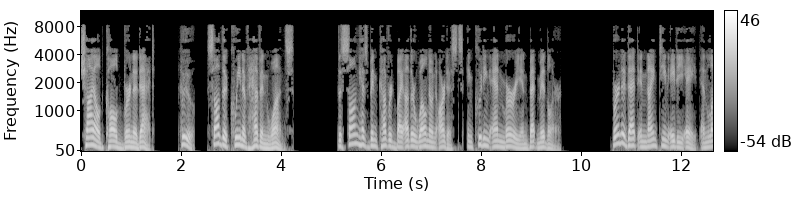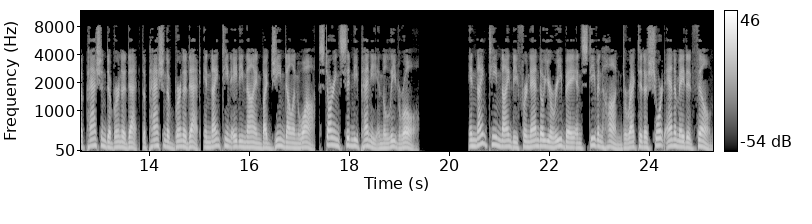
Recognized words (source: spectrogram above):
"'child called Bernadette' who "'saw the Queen of Heaven once' The song has been covered by other well-known artists, including Anne Murray and Bette Midler. Bernadette in 1988 and La Passion de Bernadette The Passion of Bernadette in 1989 by Jean Delannoy, starring Sydney Penny in the lead role. In 1990 Fernando Uribe and Stephen Hahn directed a short animated film,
